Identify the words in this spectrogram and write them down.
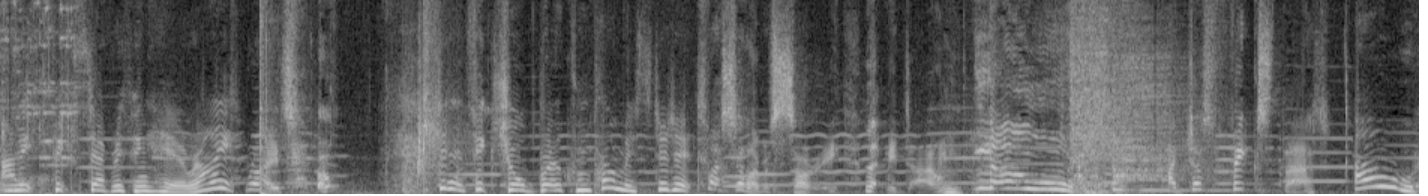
And it fixed everything here, right? Right. Oh, Didn't fix your broken promise, did it? I said I was sorry. Let me down. No! I just fixed that. Oh,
